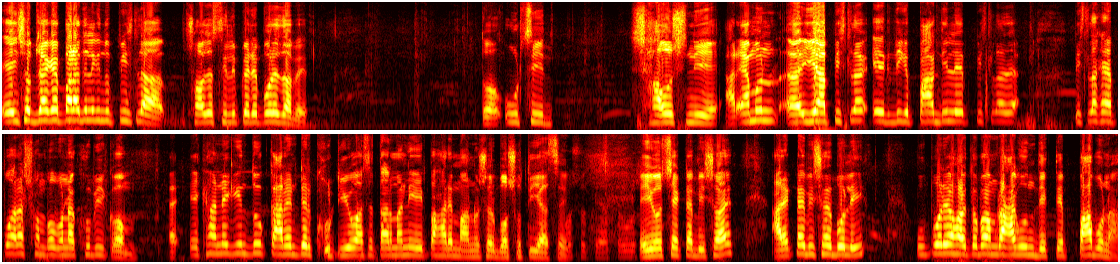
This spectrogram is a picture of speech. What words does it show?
এইসব জায়গায় পাড়া দিলে কিন্তু পিছলা সহজে স্লিপ কেটে পড়ে যাবে। তো উঠছি সাহস নিয়ে। আর এমন ইয়া পিছলা একদিকে পা দিলে পিছলা পিছলা খায় পড়ার সম্ভাবনা খুবই কম। এখানে কিন্তু কারেন্টের খুঁটিও আছে তার মানে এই পাহাড়ে মানুষের বসতি আছে। এই হচ্ছে একটা বিষয়। আরেকটা বিষয় বলি উপরে হয়তোবা আমরা আগুন দেখতে পাবো না।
